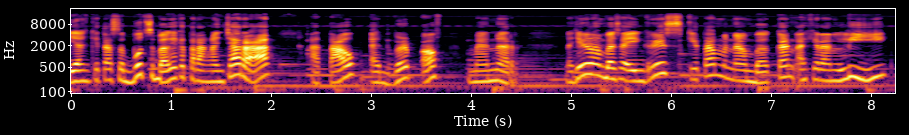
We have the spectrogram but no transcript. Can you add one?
yang kita sebut sebagai keterangan cara atau adverb of manner. Nah, jadi dalam bahasa Inggris kita menambahkan akhiran li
